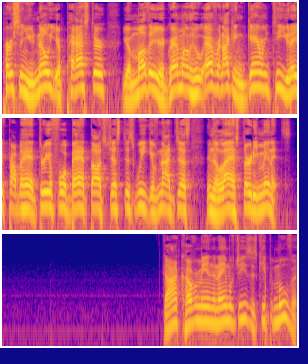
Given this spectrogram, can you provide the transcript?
person you know, your pastor, your mother, your grandmother, whoever. And I can guarantee you they've probably had three or four bad thoughts just this week, if not just in the last 30 minutes. God, cover me in the name of Jesus. Keep it moving.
